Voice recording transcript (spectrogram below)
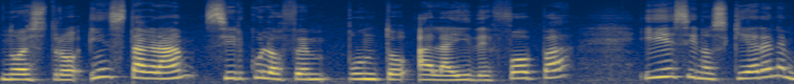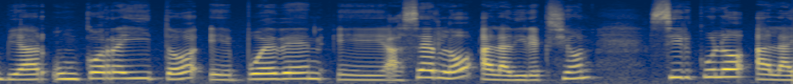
Nuestro Instagram, círculofem.alaidefopa y si nos quieren enviar un correíto, eh, pueden eh, hacerlo a la dirección la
